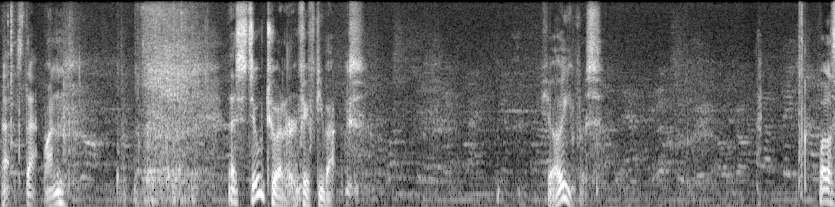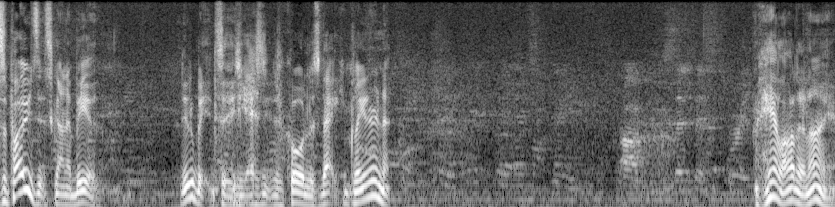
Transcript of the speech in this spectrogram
that's that one. That's still 250 bucks. Jeepers. Well, I suppose it's going to be a little bit enthusiastic to cordless vacuum cleaner, isn't it? Hell, I don't know.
